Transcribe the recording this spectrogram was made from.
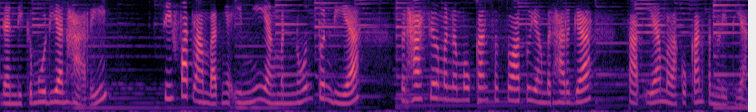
Dan di kemudian hari, sifat lambatnya ini yang menuntun dia berhasil menemukan sesuatu yang berharga saat ia melakukan penelitian.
